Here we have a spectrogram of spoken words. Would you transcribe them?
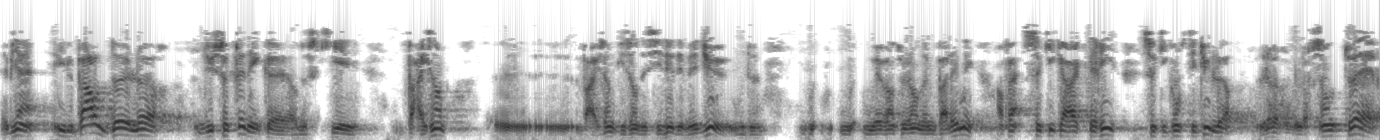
Eh bien, ils parlent de leur, du secret des cœurs, de ce qui est, par exemple, euh, par exemple qu'ils ont décidé d'aimer Dieu ou, de, ou, éventuellement de ne pas l'aimer. Enfin, ce qui caractérise, ce qui constitue leur, leur, leur sanctuaire,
